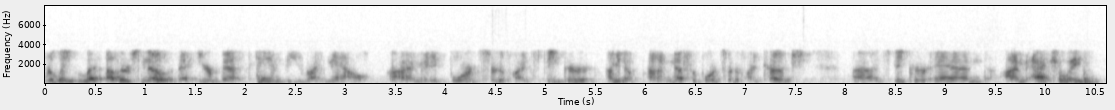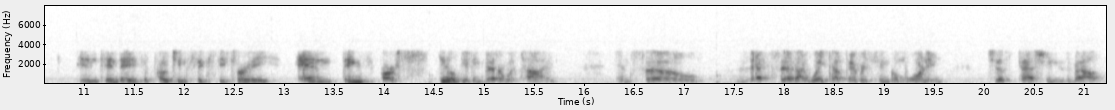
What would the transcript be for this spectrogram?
really let others know that your best can be right now. I'm a board certified speaker. I mean, a, a national board certified coach uh, speaker, and I'm actually in 10 days approaching 63, and things are still getting better with time. And so, that said, I wake up every single morning just passionate about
